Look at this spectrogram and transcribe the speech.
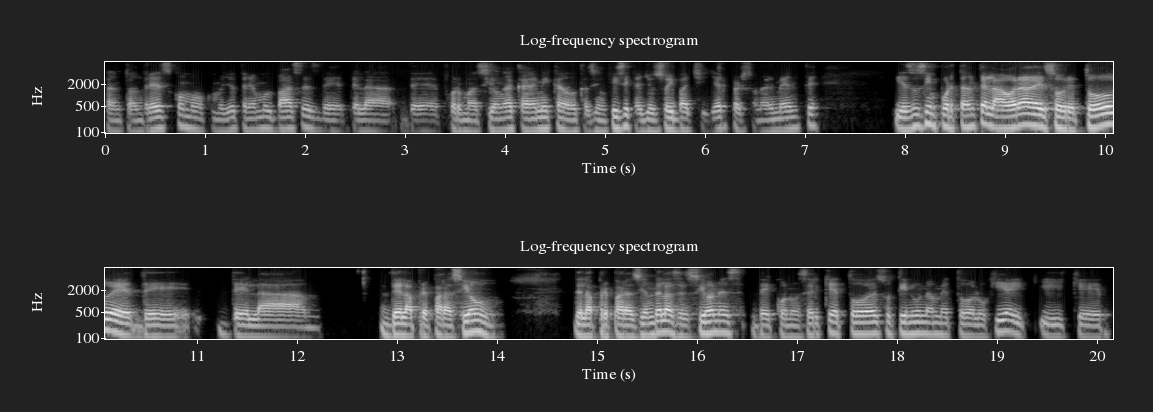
Tanto Andrés como, como yo tenemos bases de, de, la de formación académica en educación física. Yo soy bachiller personalmente y eso es importante a la hora de, sobre todo, de, de, de la, de la preparación de la preparación de las sesiones, de conocer que todo eso tiene una metodología y, que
